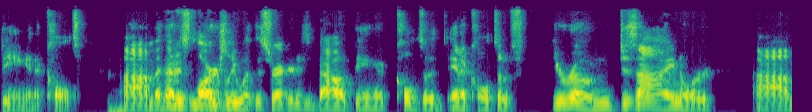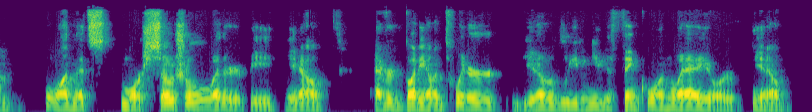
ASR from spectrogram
being in a cult. Um, and that is largely what this record is about being a cult of, in a cult of your own design or um, one that's more social, whether it be, you know, everybody on Twitter, you know, leading you to think one way or, you know,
